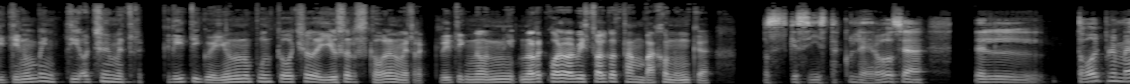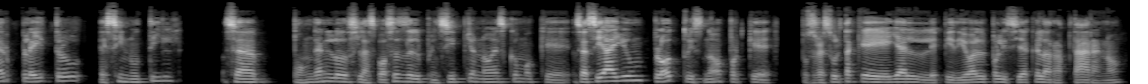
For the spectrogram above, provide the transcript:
Y tiene un 28 de Metacritic, y un 1.8 de User Score en Metacritic. No, no recuerdo haber visto algo tan bajo nunca. Pues es que sí, está culero. O sea, el, todo el primer playthrough es inútil. O sea, pongan los, las voces del principio, no es como que, o sea, sí hay un plot twist, ¿no? Porque pues resulta que ella le pidió al policía que la raptara, ¿no?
